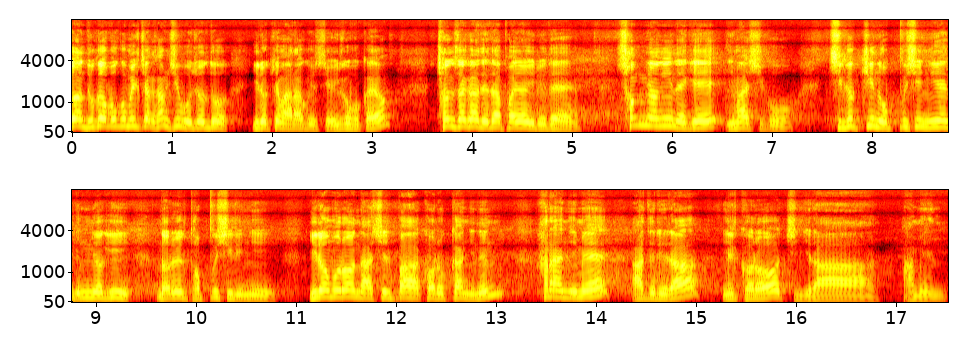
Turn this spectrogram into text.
또한 누가복음 1장 35절도 이렇게 말하고 있어요. 읽어볼까요? 천사가 대답하여 이르되 성령이 내게 임하시고 지극히 높으신 이의 능력이 너를 덮으시리니 이러므로 나실 바 거룩한 이는 하나님의 아들이라 일컬어지니라. 아멘.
